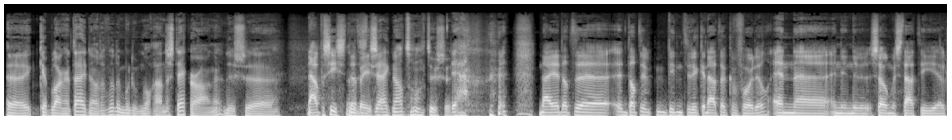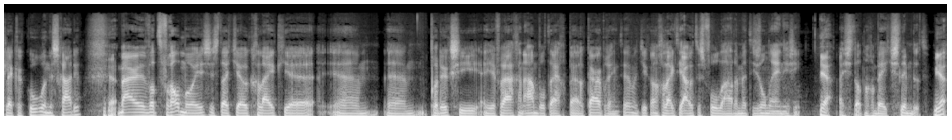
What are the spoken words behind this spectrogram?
Uh, ik heb langer tijd nodig, want dan moet ik hem nog aan de stekker hangen. Dus. Uh, nou, precies. Dan dat ben je zeiknat ondertussen. Ja, nou ja, dat, uh, dat biedt natuurlijk inderdaad ook een voordeel. En, uh, en in de zomer staat hij ook lekker cool in de schaduw. Ja. Maar wat vooral mooi is, is dat je ook gelijk je uh, productie en je vraag en aanbod eigenlijk bij elkaar brengt. Hè? Want je kan gelijk die auto's volladen met die zonne-energie. Ja. Als je dat nog een beetje slim doet. Ja.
